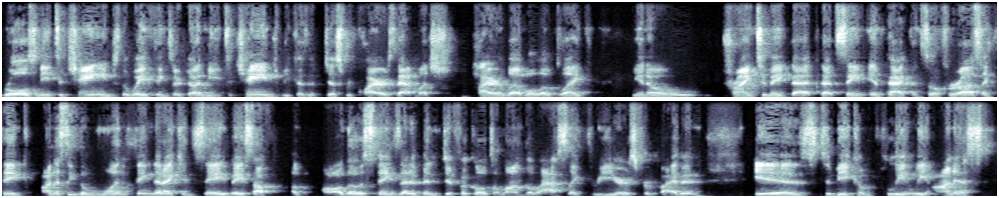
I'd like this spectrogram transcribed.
roles need to change the way things are done need to change because it just requires that much higher level of like you know trying to make that that same impact. And so for us i think honestly the one thing that i can say based off of all those things that have been difficult along the last like three years for vibin is to be completely honest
